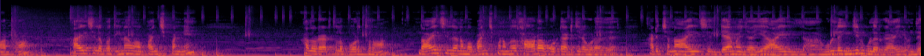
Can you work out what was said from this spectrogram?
மாட்டுறோம். ஆயில் சீலை பார்த்திங்கன்னா நம்ம பஞ்ச் பண்ணி அதோட இடத்துல பொறுத்துறோம். இந்த ஆயில் சீலை நம்ம பஞ்ச் பண்ணும்போது ஹார்டாக போட்டு அடிச்சிடக்கூடாது. அடித்தோன்னா ஆயில் சீல் டேமேஜ் ஆகி ஆயில் உள்ள இன்ஜினுக்குள்ளே இருக்க ஆயில் வந்து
